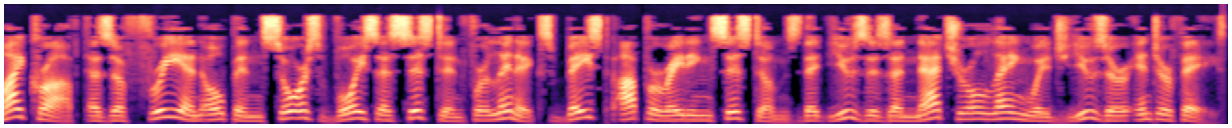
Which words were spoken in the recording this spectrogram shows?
Mycroft is a free and open-source voice assistant for Linux-based operating systems that uses a natural language user interface.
